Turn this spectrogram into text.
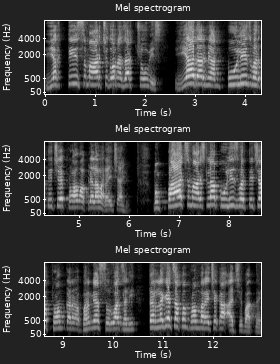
एकतीस मार्च दोन हजार चोवीस या दरम्यान पोलीस भरतीचे फॉर्म आपल्याला भरायचे आहे. मग पाच मार्चला पोलीस भरतीच्या फॉर्म भरण्यास सुरुवात झाली. तर लगेच आपण फॉर्म भरायचे का? अजिबात नाही.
